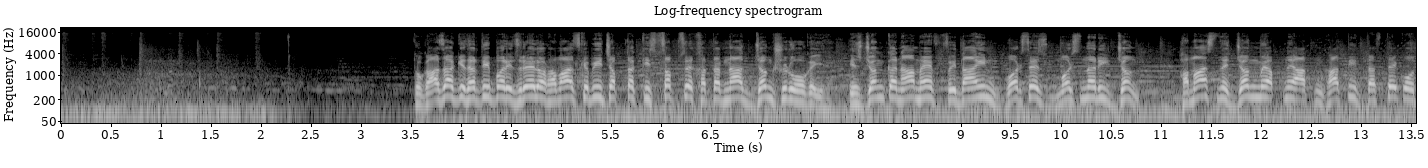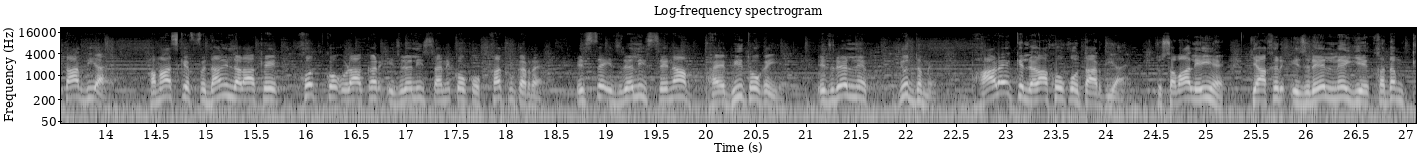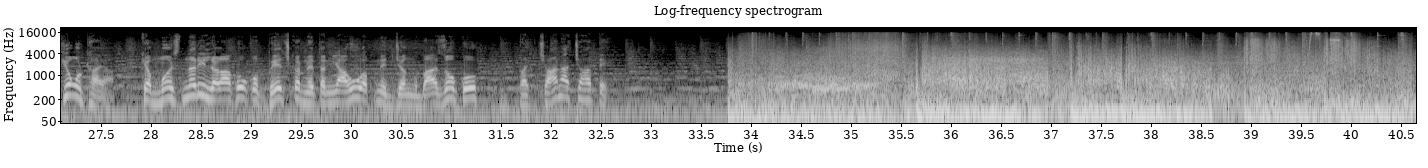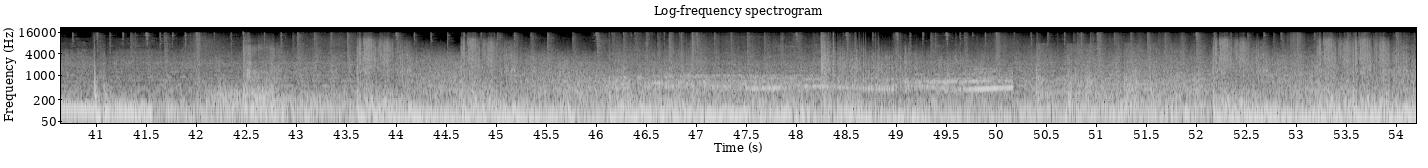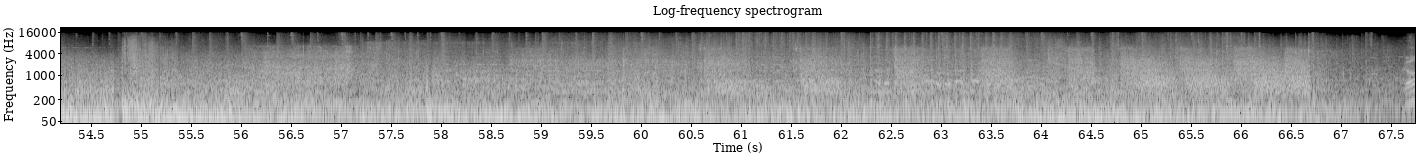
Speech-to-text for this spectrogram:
तो गाजा की धरती पर इसराइल और हमास के बीच अब तक की सबसे खतरनाक जंग शुरू हो गई है इस जंग का नाम है फिदाइन वर्सेस मर्सनरी जंग हमास ने जंग में अपने आत्मघाती दस्ते को उतार दिया है हमास के फिदाइन लड़ाके खुद को उड़ाकर इसराइली सैनिकों को खत्म कर रहे हैं। इससे इसराइली सेना भयभीत हो गई है। इसराइल ने युद्ध में भाड़े के लड़ाकों को उतार दिया है। तो सवाल यही है कि आखिर इसराइल ने यह कदम क्यों उठाया? क्या मर्सनरी लड़ाकों को बेचकर नेतन्याहू अपने जंगबाजों को बचाना चाहते हैं?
